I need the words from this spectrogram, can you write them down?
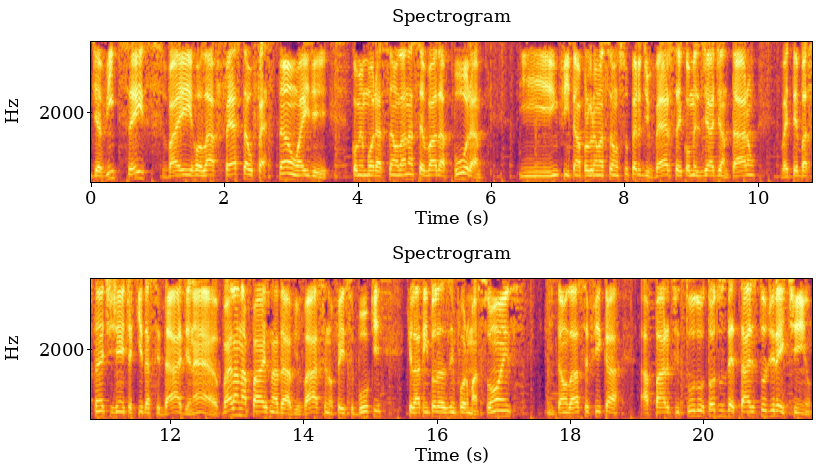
dia 26, vai rolar a festa, o festão aí de comemoração lá na Cevada Pura. E, enfim, tem uma programação super diversa e como eles já adiantaram, vai ter bastante gente aqui da cidade, né? Vai lá na página da Vivace no Facebook que lá tem todas as informações. Então lá você fica a par de tudo, todos os detalhes, tudo direitinho.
